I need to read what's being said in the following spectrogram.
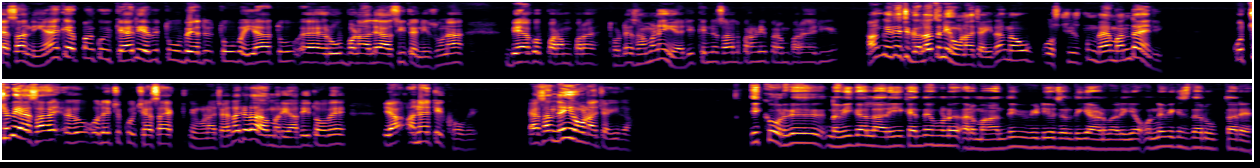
ਐਸਾ ਨਹੀਂ ਹੈ ਕਿ ਆਪਾਂ ਕੋਈ ਕਹਿ ਦਈਏ ਵੀ ਤੂੰ ਬੇਦ ਤੂੰ ਭਈਆ, ਤੂੰ ਰੂਪ ਬਣਾ ਲਿਆ, ਅਸੀਂ ਤੇ ਨਹੀਂ ਸੁਣਾ ਵੀ ਕੋਈ ਪਰੰਪਰਾ ਤੁਹਾਡੇ ਸਾਹਮਣੇ ਹੀ ਹੈ ਜੀ, ਕਿੰਨੇ ਸਾਲ ਪੁਰਾਣੀ ਪਰੰਪਰਾ ਹੈ ਜੀ ਇਹ। ਹਾਂ ਇਹਦੇ ਚ ਗਲਤ ਨਹੀਂ ਹੋਣਾ ਚਾਹੀਦਾ, ਮੈਂ ਉਹ, ਉਸ ਚੀਜ਼ ਨੂੰ ਮੈਂ ਮੰਨਦਾ ਹਾਂ ਜੀ। ਕੁਝ ਵੀ ਐਸਾ ਉਹਦੇ ਚ ਕੁਝ ਐਸਾ ਐਕਟ ਨਹੀਂ ਹੋਣਾ ਚਾਹੀਦਾ ਜਿਹੜਾ ਅਮਰਿਆਦਿਤ ਹੋਵੇ ਜਾਂ ਅਨੈਤਿਕ ਹੋਵੇ। ਐਸਾ ਨਹੀਂ ਹੋਣਾ ਚਾਹੀਦਾ। ਇੱਕ ਹੋਰ ਨਵੀਂ ਗੱਲ ਆ ਰਹੀ ਹੈ ਕਹਿੰਦੇ ਹੁਣ ਅਰਮਾਨ ਦੀ ਵੀ ਵੀਡੀਓ ਜਲਦੀ ਆਉਣ ਵਾਲੀ ਆ ਉਹਨੇ ਵੀ ਕਿਸੇ ਦਾ ਰੂਪ ਧਾਰਿਆ।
